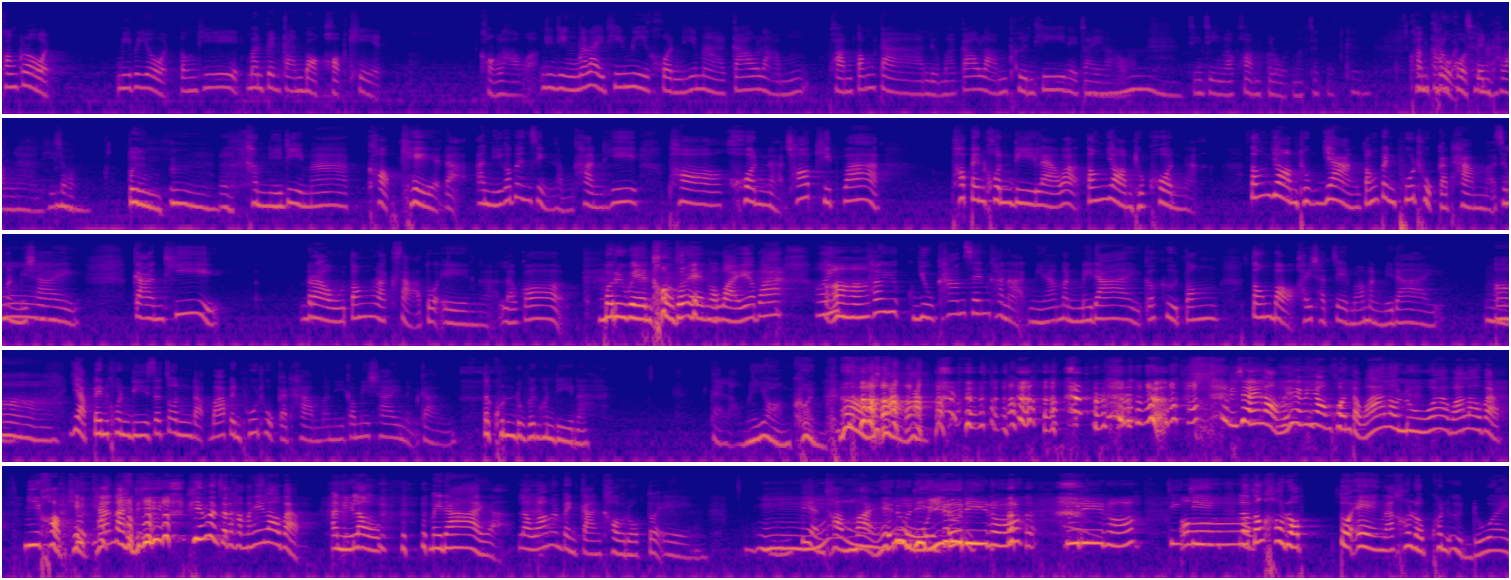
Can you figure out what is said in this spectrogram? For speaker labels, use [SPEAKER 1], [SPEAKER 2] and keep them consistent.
[SPEAKER 1] ความโกรธมีประโยชน์ตรงที่มันเป็นการบอกขอบเขตของเราอะจริง ๆ เมื่อไหร่ที่มีคนที่มาก้าวล้ำความต้องการหรือมาก้าวล้ำพื้นที่ในใจเราอะ
[SPEAKER 2] อืม
[SPEAKER 1] จริง ๆ แล้วความโกรธมักจะเกิดขึ้น
[SPEAKER 2] ความโกรธ
[SPEAKER 1] โกรธ
[SPEAKER 2] ใช่ไหม
[SPEAKER 1] เป็นพลังงานที่จะแบบ
[SPEAKER 2] อืม
[SPEAKER 1] ปึ้ง
[SPEAKER 2] อืมคำนี้ดีมากขอบเขตอะอันนี้ก็เป็นสิ่งสำคัญที่พอคนอะชอบคิดว่า พอเป็นคนดีแล้วอะต้องยอมทุกคนอะ ต้องยอมทุกอย่างต้องเป็นผู้ถูกกระทำอะซึ่งมัน
[SPEAKER 1] อืม
[SPEAKER 2] ไม่ใช่ การที่เราต้องรักษาตัวเองอะแล้วก็บริเวณของตัวเองเอาไว้อะว่าเฮ้ย
[SPEAKER 1] อ่าฮะ
[SPEAKER 2] ถ้าอยู่อยู่ข้ามเส้นขนาดเนี้ยมันไม่ได้ก็คือต้องต้องบอกให้ชัดเจนว่ามันไม่ได้อืม
[SPEAKER 1] อ่า
[SPEAKER 2] อย่าเป็นคนดีซะจนแบบว่าเป็นผู้ถูกกระทำอันนี้ก็ไม่ใช่เหมือนกัน
[SPEAKER 1] แต่คุณดูเป็นคนดีนะ
[SPEAKER 2] แต่เราไม่ยอมคน ไม่ใช่หรอกไม่ใช่ไม่ยอมคนแต่ว่าเรารู้ว่าว่าเราแบบมีขอบเขตแค่ไหนที่ที่มันจะทำให้เราแบบ อันนี้เราไม่ได้อะเราว่ามันเป็นการเคารพตัวเองเปลี่ยนคำใหม่ให้ดูดี
[SPEAKER 1] โอ้ย
[SPEAKER 2] ขึ้น
[SPEAKER 1] ดูดีเนาะดูดีเนาะ
[SPEAKER 2] จ
[SPEAKER 1] อ๋
[SPEAKER 2] ริง
[SPEAKER 1] อ
[SPEAKER 2] ๆเราต้องเคารพตัวเองและเคารพคนอื่นด้วย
